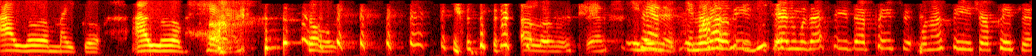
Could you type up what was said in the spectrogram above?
I love makeup. I love hair. so I love it, Shannon. And Shannon, and when I see. You Shannon, when I see that picture, when I see your picture,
